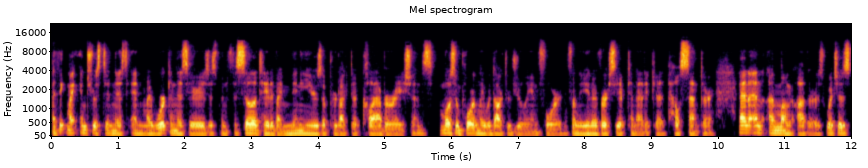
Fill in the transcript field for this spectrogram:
I think my interest in this and my work in this area has just been facilitated by many years of productive collaborations most importantly with dr julian ford from the university of connecticut health center and, and among others which is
